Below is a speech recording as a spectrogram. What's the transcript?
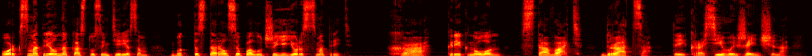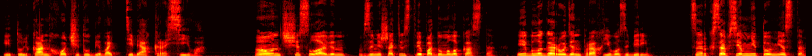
Орк смотрел на Касту с интересом, будто старался получше ее рассмотреть. «Ха!» — крикнул он. «Вставать! Драться! Ты красивая женщина, и Тулькан хочет убивать тебя красиво!» «А он тщеславен», — в замешательстве подумала Каста. «И благороден прах его забери. Цирк совсем не то место,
